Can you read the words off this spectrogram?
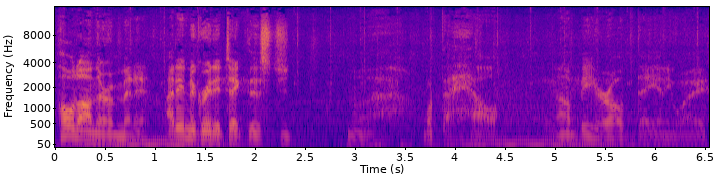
Hold on there a minute. I didn't agree to take this. What the hell? I'll be here all day anyway.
